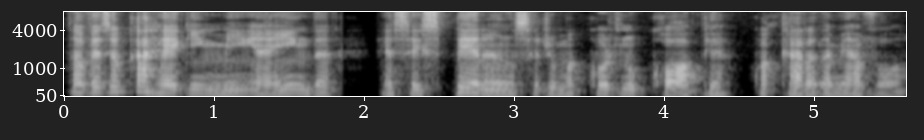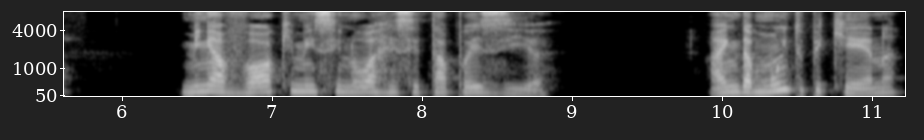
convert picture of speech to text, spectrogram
Talvez eu carregue em mim ainda essa esperança de uma cornucópia com a cara da minha avó. Minha avó que me ensinou a recitar poesia. Ainda muito pequena,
